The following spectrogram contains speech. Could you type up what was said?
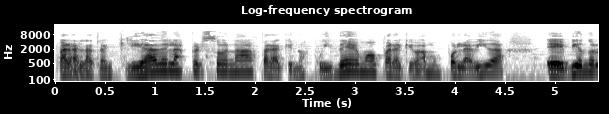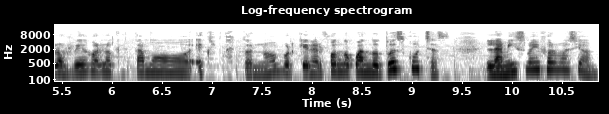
para la tranquilidad de las personas, para que nos cuidemos, para que vamos por la vida eh, viendo los riesgos a los que estamos expuestos, ¿no? Porque en el fondo cuando tú escuchas la misma información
